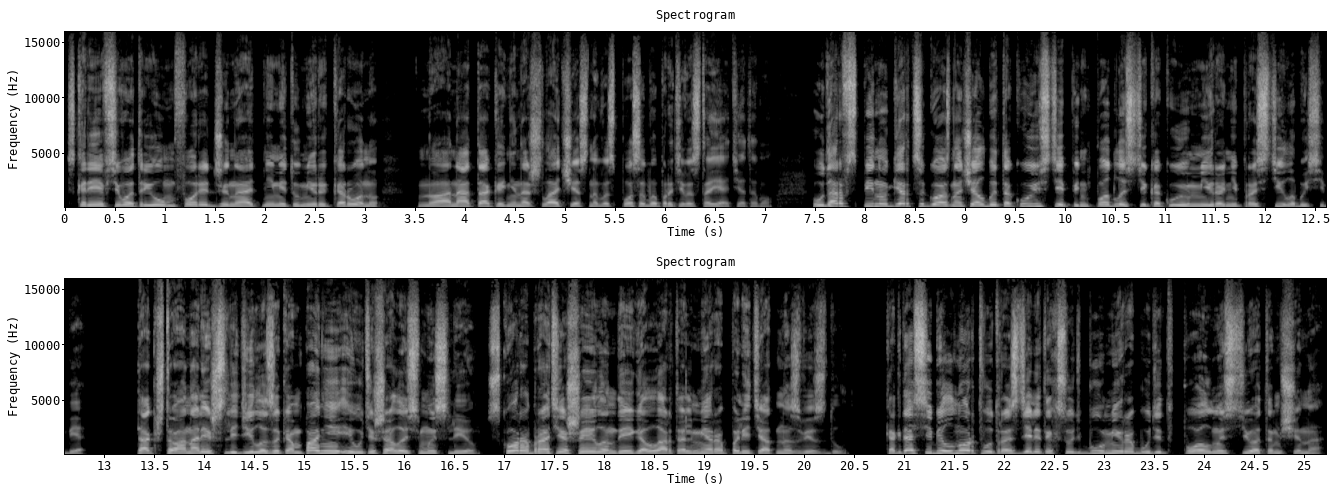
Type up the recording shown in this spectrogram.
Скорее всего, триумф Ориджина отнимет у мира корону, но она так и не нашла честного способа противостоять этому. Удар в спину герцогу означал бы такую степень подлости, какую мира не простила бы себе. Так что она лишь следила за компанией и утешалась мыслью. Скоро братья Шейланда и Галлард Альмера полетят на звезду. Когда Сибил Нортвуд разделит их судьбу, мира будет полностью отомщена.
